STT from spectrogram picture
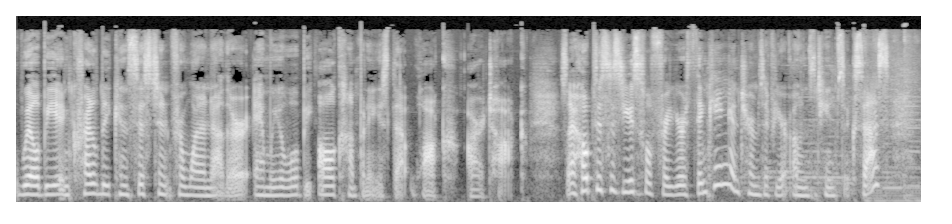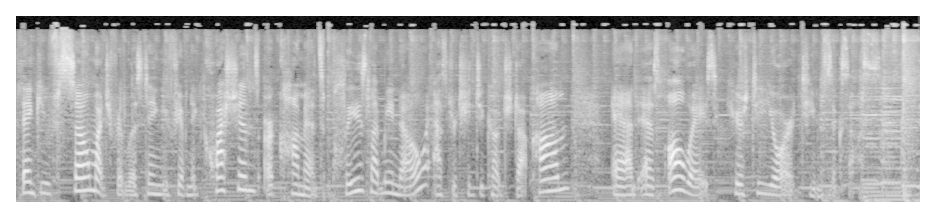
We'll be incredibly consistent for one another and we will be all companies that walk our talk. So I hope this is useful for your thinking in terms of your own team success. Thank you so much for listening. If you have any questions or comments, please let me know at strategiccoach.com. And as always, here's to your team success.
